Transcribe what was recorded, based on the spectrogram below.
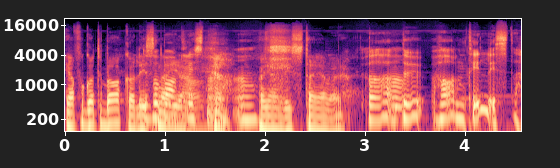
jag får gå tillbaka och lyssna igen. Ja. Och göra en lista över. Ja, du har en till lista.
